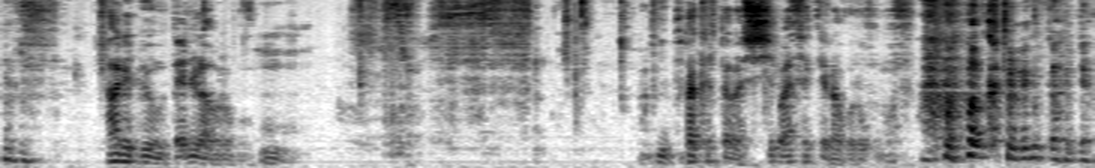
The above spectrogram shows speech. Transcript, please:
자리 비우면 때리려고 그러고. 음. 이 부탁했다가 씨발 새끼라고 그러고 막. 그러니까요.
